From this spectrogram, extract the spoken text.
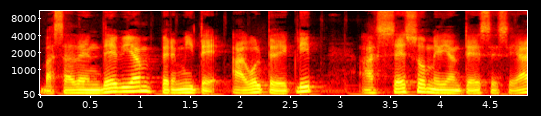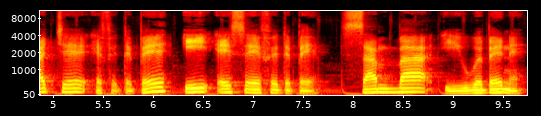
Basada en Debian, permite a golpe de clip acceso mediante SSH, FTP y SFTP, Samba y VPN,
